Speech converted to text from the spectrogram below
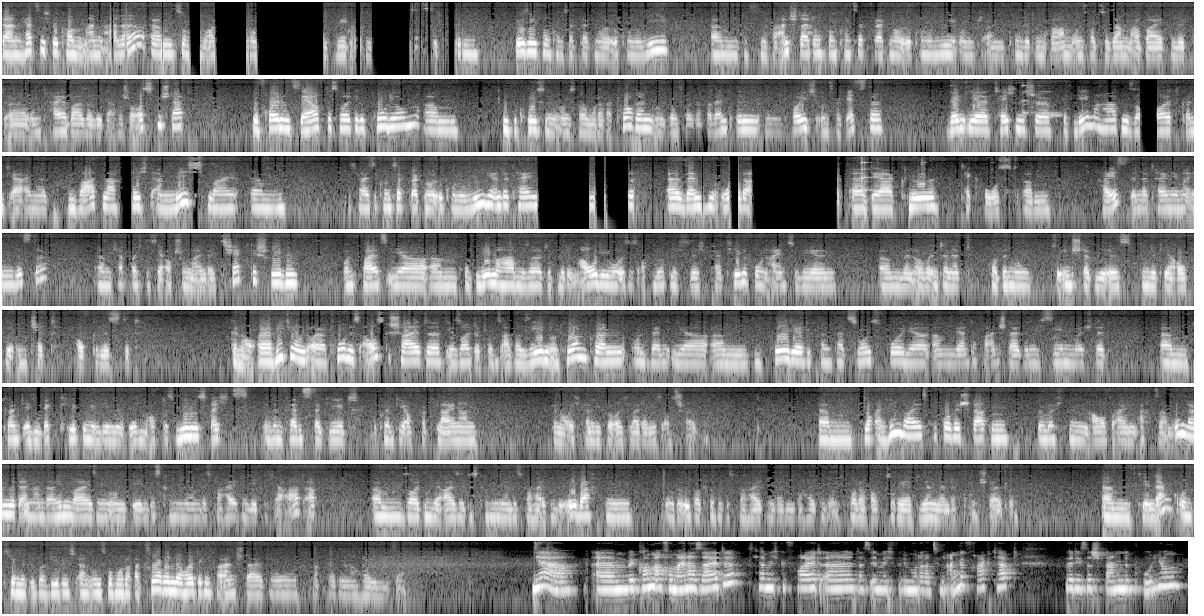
Dann herzlich willkommen an alle ähm, zum Weg. Ich bin Josi vom Konzeptwerk Neue Ökonomie. Ähm, das ist eine Veranstaltung vom Konzeptwerk Neue Ökonomie und ähm, findet im Rahmen unserer Zusammenarbeit mit äh, Unteilbar Solidarischer Osten statt. Wir freuen uns sehr auf das heutige Podium ähm, und begrüßen unsere Moderatorin und unsere Referentin und euch, unsere Gäste. Wenn ihr technische Probleme haben sollt, könnt ihr eine Privatnachricht an mich, weil ähm, ich heiße Konzeptwerk Neue Ökonomie hier in der Teilnehmer äh, senden oder äh, der Knö Tech Host ähm, heißt in der Teilnehmerinnenliste. Ähm, ich habe euch das ja auch schon mal in den Chat geschrieben. Und falls ihr ähm, Probleme haben solltet mit dem Audio, ist es auch möglich, sich per Telefon einzuwählen. Ähm, wenn eure Internetverbindung zu instabil ist, findet ihr auch hier im Chat aufgelistet. Genau, euer Video und euer Ton ist ausgeschaltet, ihr solltet uns aber sehen und hören können und wenn ihr ähm, die Folie, die Präsentationsfolie ähm, während der Veranstaltung nicht sehen möchtet, ähm, könnt ihr die wegklicken, indem ihr oben auf das Minus rechts in dem Fenster geht. Ihr könnt die auch verkleinern. Genau, ich kann die für euch leider nicht ausschalten. Ähm, noch ein Hinweis, bevor wir starten. Wir möchten auf einen achtsamen Umgang miteinander hinweisen und gegen diskriminierendes Verhalten jeglicher Art ab. Ähm, sollten wir also diskriminierendes Verhalten beobachten oder übergriffiges Verhalten, dann behalten wir uns vor, darauf zu reagieren während der Veranstaltung. Ähm, vielen Dank und hiermit übergebe ich an unsere Moderatorin der heutigen Veranstaltung, Magdalena Hollwiese. Ja, ähm, willkommen auch von meiner Seite. Ich habe mich gefreut, äh, dass ihr mich für die Moderation angefragt habt für dieses spannende Podium.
